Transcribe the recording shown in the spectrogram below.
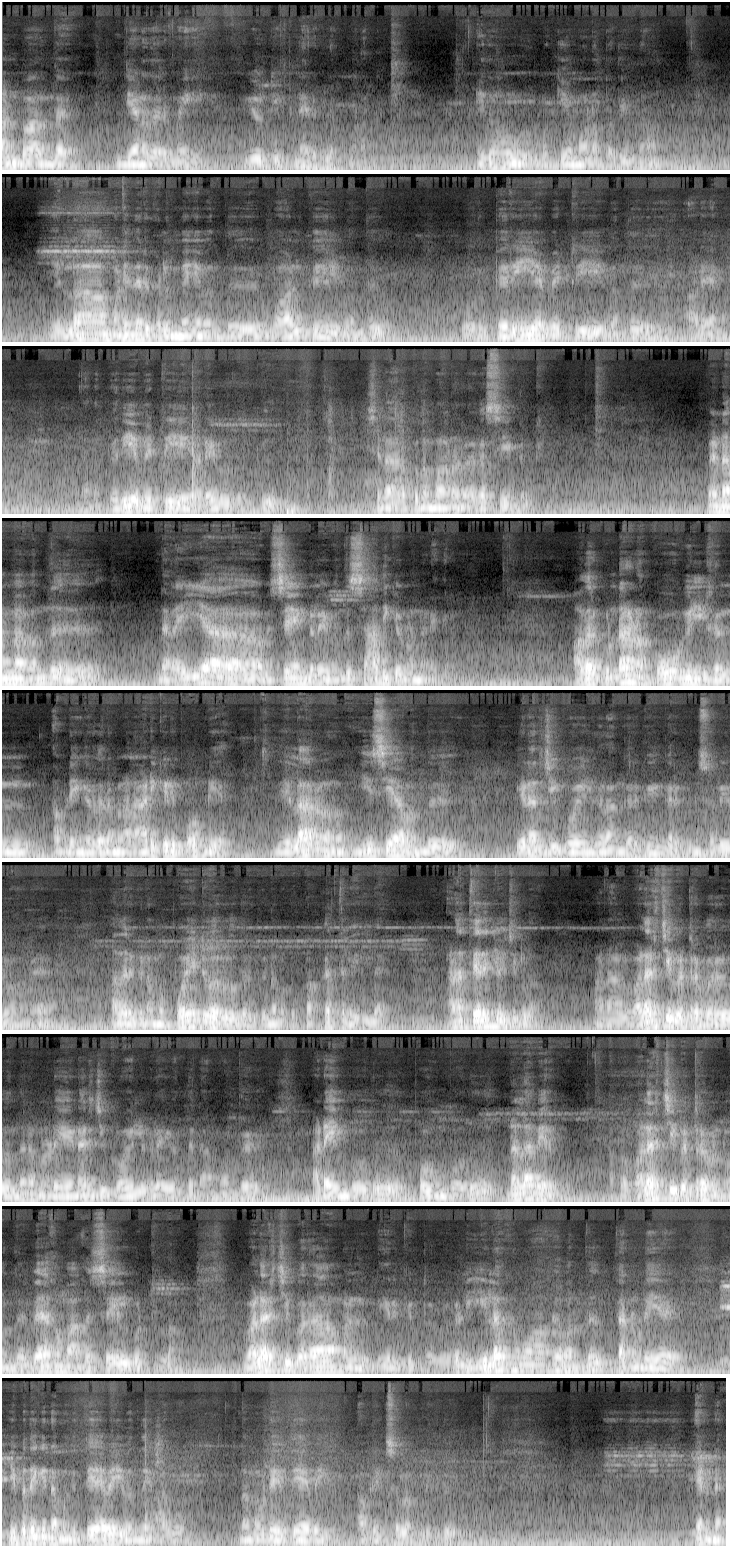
அன்பார்ந்த ஜனதருமை யூடியூப் நேர்களுக்கு வணக்கம். இதுவும் ஒரு முக்கியமான பதிவு தான். எல்லா மனிதர்களுமே வந்து வாழ்க்கையில் வந்து ஒரு பெரிய வெற்றியை வந்து அடையணும். அந்த பெரிய வெற்றியை அடைவதற்கு சில அற்புதமான ரகசியங்கள். இப்போ நம்ம வந்து நிறையா விஷயங்களை வந்து சாதிக்கணும்னு நினைக்கிறோம். அதற்குண்டான கோவில்கள் அப்படிங்கிறத நம்மளால் அடிக்கடி போக முடியாது. இது எல்லாரும் ஈஸியாக வந்து எனர்ஜி கோயில்கள் அங்கே இருக்குது இங்கே இருக்குன்னு சொல்லிடுவாங்க. அதற்கு நம்ம போயிட்டு வருவதற்கு நமக்கு பக்கத்தில் இல்லை. ஆனால் தெரிஞ்சு வச்சுக்கலாம். ஆனால் வளர்ச்சி பெற்ற பிறகு வந்து நம்மளுடைய எனர்ஜி கோயில்களை வந்து நாம் வந்து அடையும் போது போகும்போது நல்லாவே இருக்கும். அப்போ வளர்ச்சி பெற்றவன் வந்து வேகமாக செயல்பட்டுலாம் வளர்ச்சி பெறாமல் இருக்கின்றவர்கள் இலகுவாக வந்து தன்னுடைய இப்போதைக்கு நமக்கு தேவை வந்து என்னவோ நம்மளுடைய தேவை அப்படின்னு சொல்லக்கூடியது. என்ன?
